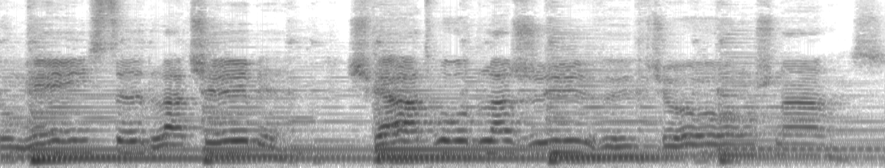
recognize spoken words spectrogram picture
To miejsce dla Ciebie, światło dla żywych wciąż nas.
